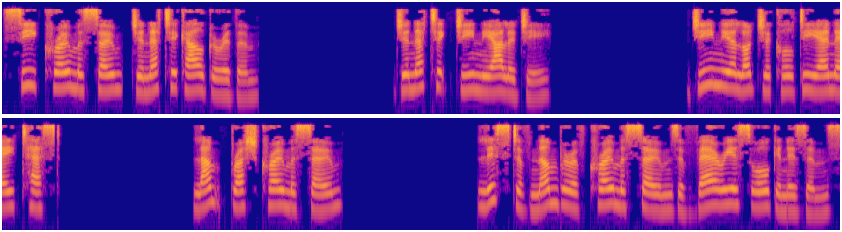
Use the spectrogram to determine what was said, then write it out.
see chromosome genetic algorithm. Genetic genealogy. Genealogical DNA test. Lampbrush chromosome List of number of chromosomes of various organisms.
